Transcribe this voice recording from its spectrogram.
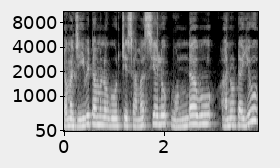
తమ జీవితమును గూర్చి సమస్యలు ఉండవు అనుటయు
